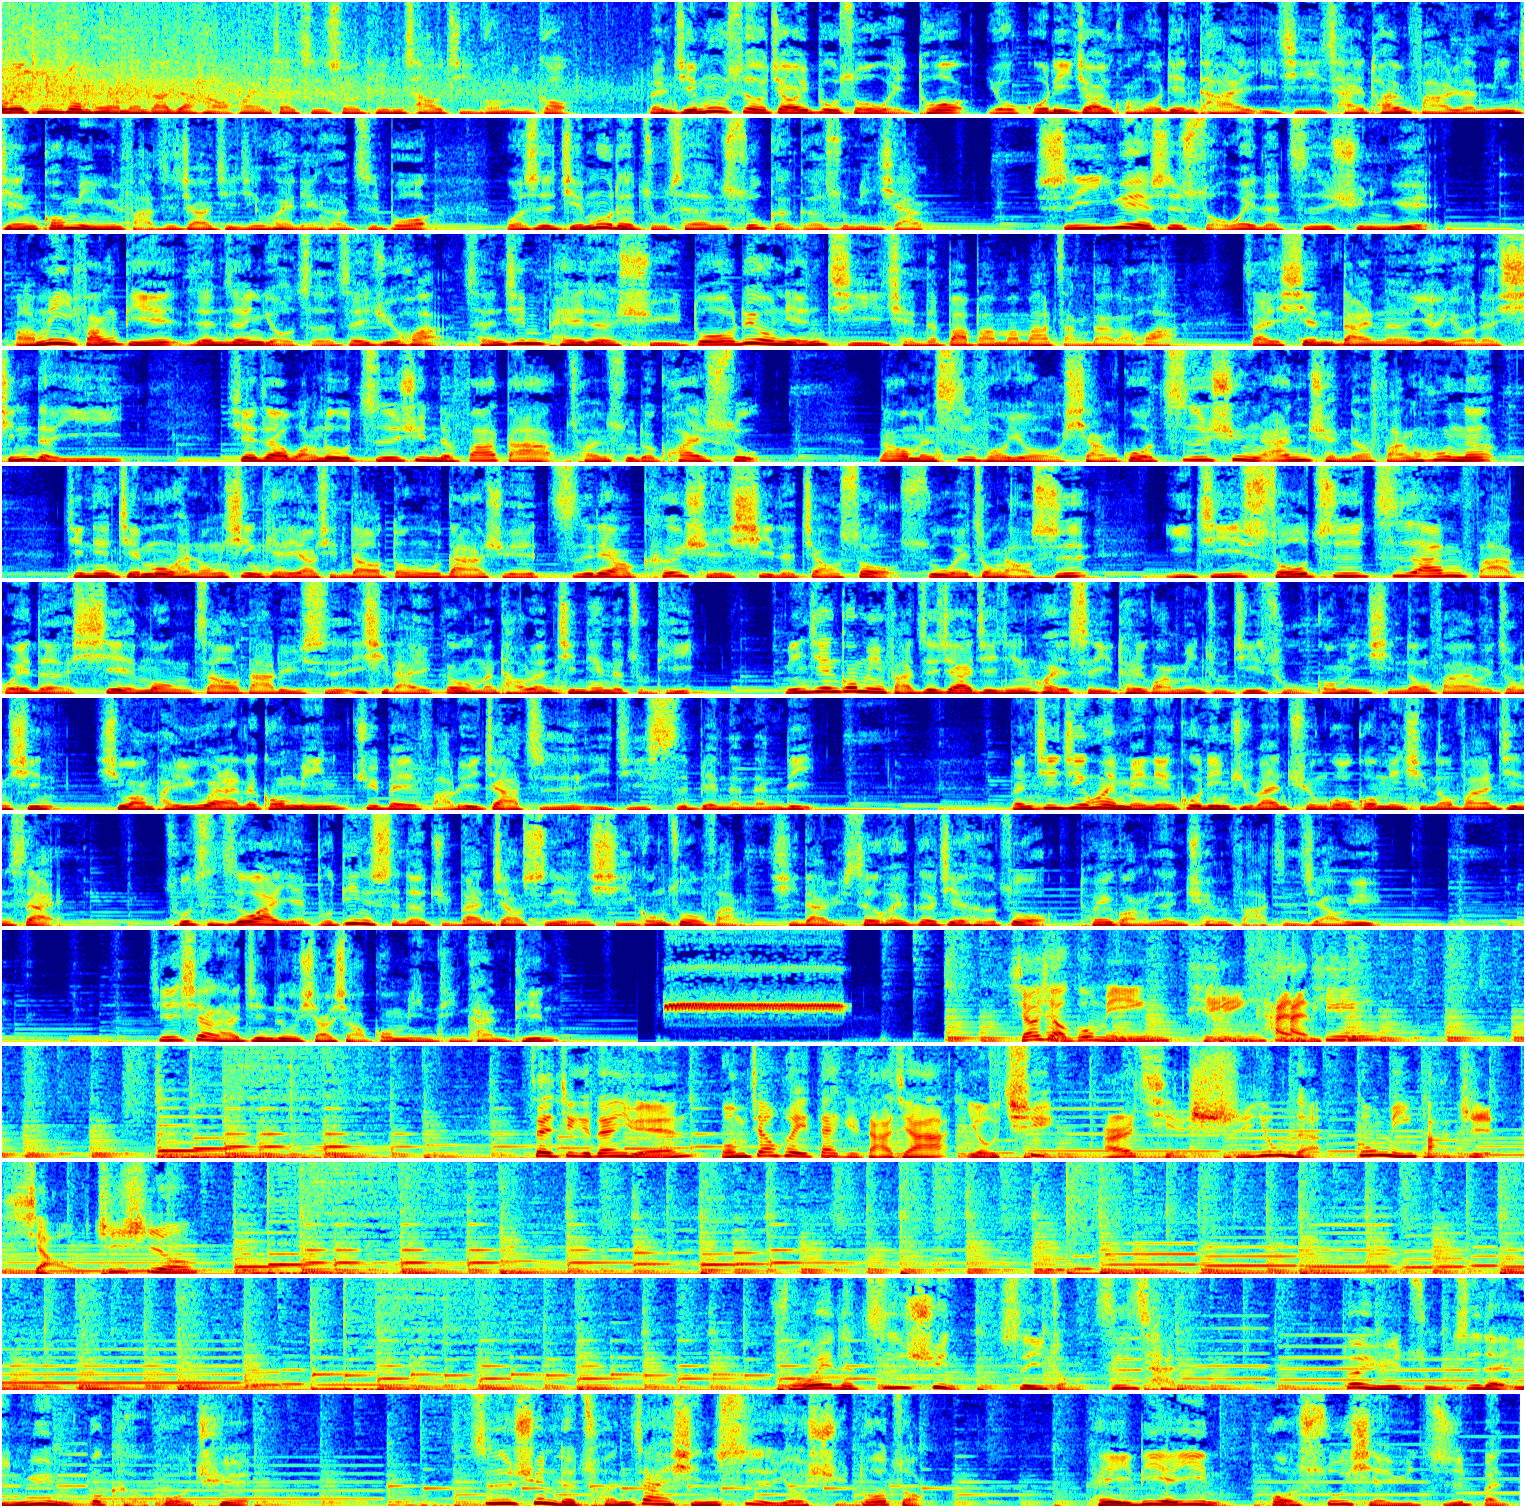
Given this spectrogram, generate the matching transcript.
各位听众朋友们，大家好，欢迎再次收听《超级公民购》。本节目是由教育部所委托，由国立教育广播电台以及财团法人民间公民与法治教育基金会联合直播。我是节目的主持人苏格格苏明祥。十一月是所谓的资讯月，保密防谍，人人有责这句话，曾经陪着许多六年级以前的爸爸妈妈长大的话，在现代呢又有了新的意义。现在网络资讯的发达，传输的快速。那我们是否有想过资讯安全的防护呢？今天节目很荣幸可以邀请到东吴大学资料科学系的教授苏维忠老师，以及熟知治安法规的谢孟昭大律师，一起来跟我们讨论今天的主题。民间公民法治教育基金会是以推广民主基础、公民行动方案为中心，希望培育未来的公民具备法律价值以及思辨的能力。本基金会每年固定举办全国公民行动方案竞赛。除此之外，也不定时的举办教师研习工作坊，期待与社会各界合作，推广人权法治教育。接下来进入小小公民庭看厅，小小公民庭看厅。在这个单元，我们将会带给大家有趣而且实用的公民法治小知识哦。谓的资讯是一种资产，对于组织的营运不可或缺。资讯的存在形式有许多种，可以列印或书写于纸本，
